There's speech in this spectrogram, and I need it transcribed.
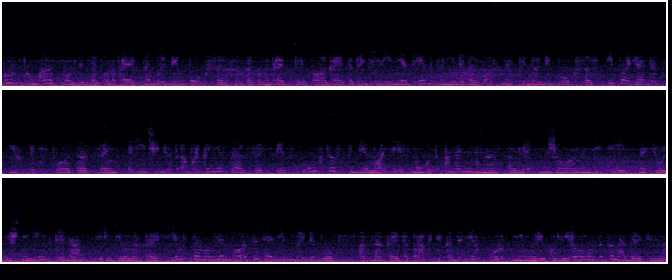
Госдума рассмотрит законопроект о бэби-боксах. Законопроект предполагает определение требований безопасности бэби-боксов и порядок их эксплуатации. Речь идет об организации спецпунктов, где матери смогут анонимно оставлять нежеланных детей. На сегодняшний день в 13 регионах России установлен 21 бэби-бокс. Однако эта практика до сих пор не урегулирована законодательно.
